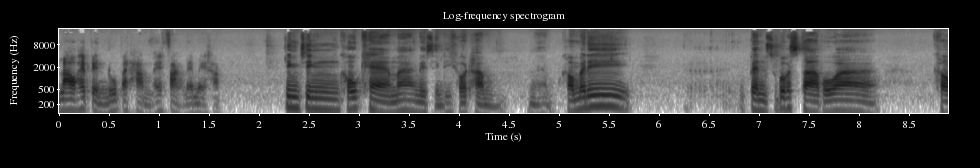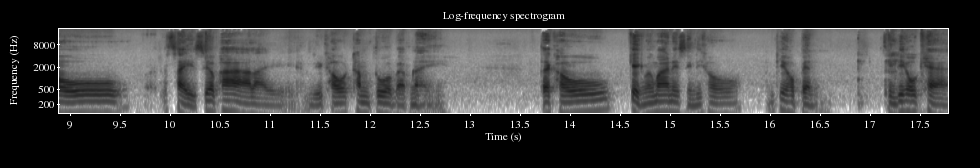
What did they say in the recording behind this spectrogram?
เล่าให้เป็นรูปธรรมให้ฟังได้ไหมครับ จริง ๆเขาแคร์มากในสิ่งที่เขาทำนะครับเขาไม่ได้เป็นซูเปอร์สตาร์เพราะว่าเขาใส่เสื้อผ้าอะไร หรือเขาทำตัวแบบไหน แต่เขาเก่งมากๆในสิ่งที่เขาที่เขาเป็น สิ่งที่เขาแคร์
